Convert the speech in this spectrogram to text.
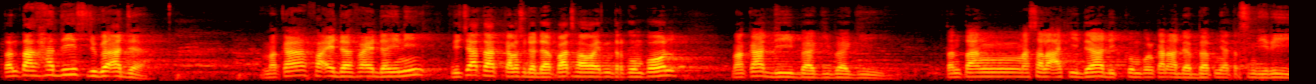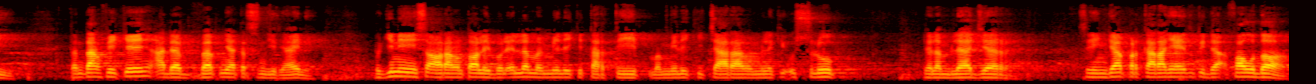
tentang hadis juga ada. Maka faedah-faedah ini dicatat kalau sudah dapat fawaid terkumpul, maka dibagi-bagi. Tentang masalah akidah dikumpulkan ada babnya tersendiri. Tentang fikih ada babnya tersendiri. Nah ini. Begini seorang talibul ilm memiliki tertib, memiliki cara, memiliki uslub dalam belajar sehingga perkaranya itu tidak fauda,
